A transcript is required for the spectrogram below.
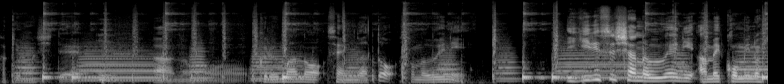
描きましてうあの車の線画とその上にイギリス車の上にアメコミのヒ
